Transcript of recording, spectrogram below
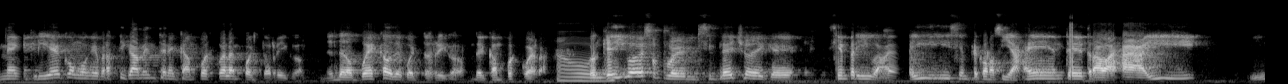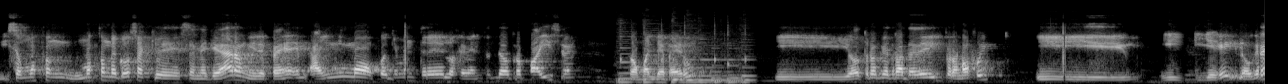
me crié como que prácticamente en el campo de escuela en Puerto Rico, el de los Boy Scouts de Puerto Rico, del campo de escuela. Ah, ¿Por qué digo eso? Por el simple hecho de que siempre iba ahí, siempre conocía gente, trabajaba ahí hice un montón, un montón de cosas que se me quedaron y después ahí mismo fue que me enteré de los eventos de otros países, como el de Perú, y otro que traté de ir, pero no fui. Y, y, y llegué y logré.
